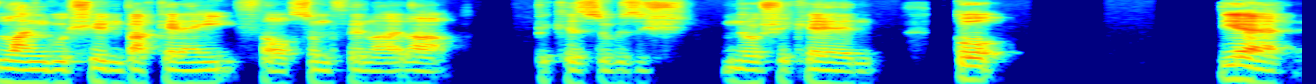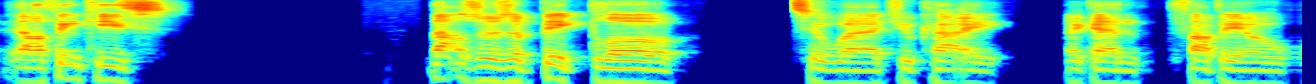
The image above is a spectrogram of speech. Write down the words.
languishing back in eighth or something like that because there was sh- no chicane. But yeah, I think he's that was a big blow to uh, Ducati again. Fabio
